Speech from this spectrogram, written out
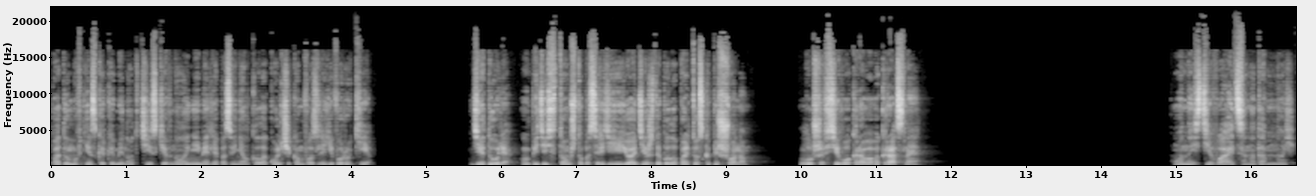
Подумав несколько минут, Тис кивнул и немедля позвенел колокольчиком возле его руки. «Дедуля, убедись в том, чтобы среди ее одежды было пальто с капюшоном. Лучше всего кроваво-красное. Он издевается надо мной?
